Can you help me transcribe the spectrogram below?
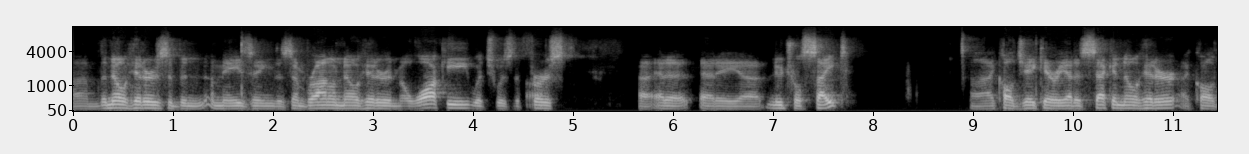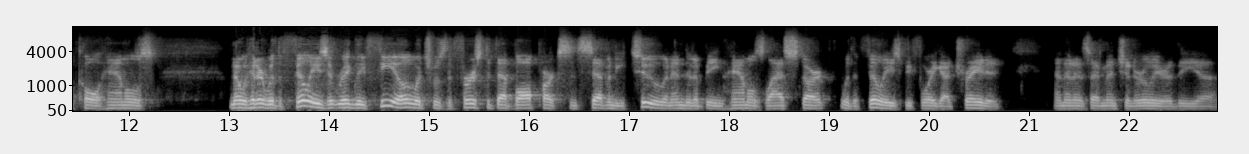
Um, the no hitters have been amazing. The Zambrano no hitter in Milwaukee, which was the first uh, at a at a uh, neutral site. Uh, I called Jake Arrieta's second no hitter. I called Cole Hamels' no hitter with the Phillies at Wrigley Field, which was the first at that ballpark since 72 and ended up being Hamels' last start with the Phillies before he got traded. And then, as I mentioned earlier, the, uh,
